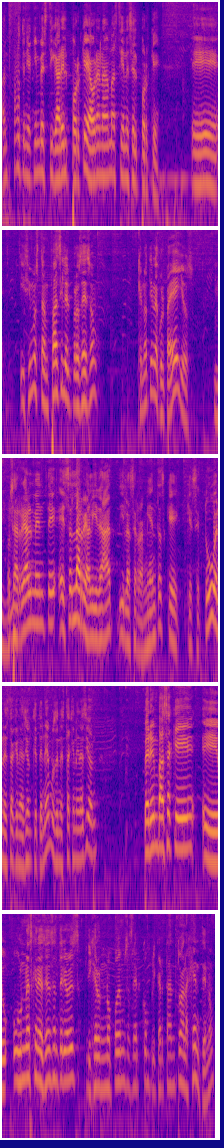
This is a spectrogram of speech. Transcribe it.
antes uno tenía que investigar el por qué, ahora nada más tienes el por qué. Eh, hicimos tan fácil el proceso que no tiene la culpa ellos. Ujú. O sea, realmente esa es la realidad y las herramientas que, que se tuvo en esta generación, que tenemos en esta generación, pero en base a que eh, unas generaciones anteriores dijeron no podemos hacer complicar tanto a la gente, ¿no?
